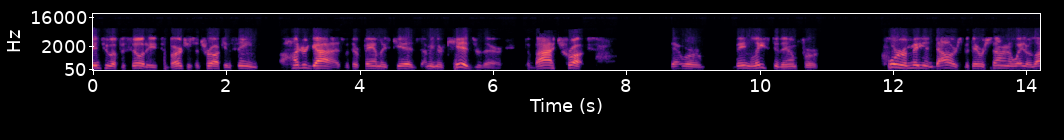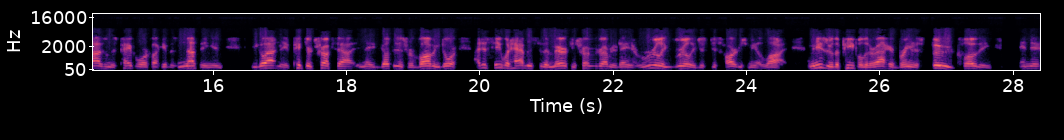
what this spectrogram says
into a facility to purchase a truck and seen a hundred guys with their families, kids. I mean, their kids are there to buy trucks that were being leased to them for quarter of a million dollars, but they were signing away their lives on this paperwork like it was nothing. And you go out and they pick their trucks out and they go through this revolving door. I just see what happens to the American truck driver today, and it really, really just disheartens me a lot. I mean, these are the people that are out here bringing us food, clothing, and and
